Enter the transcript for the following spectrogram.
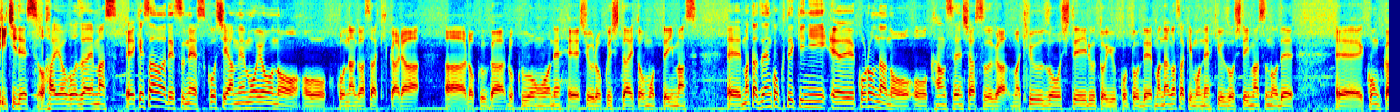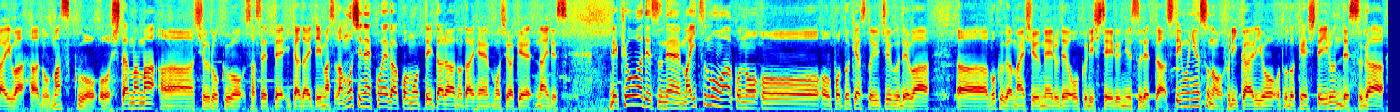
一です。おはようございます、えー、今朝はですね少し雨模様のここ長崎からあ録画録音をね、えー、収録したいと思っています、えー、また全国的に、えコロナの感染者数が、ま、急増しているということで、まあ、長崎もね急増していますのでえ、今回はあのマスクをしたまま収録をさせていただいています、まあ、もしね声がこもっていたらあの大変申し訳ないです。で今日はですね、まあ、いつもはこのポッドキャスト YouTube ではあ僕が毎週メールでお送りしているニュースレター STEAM ニュースの振り返りをお届けしているんですが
